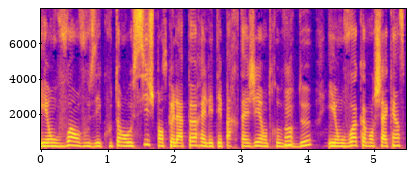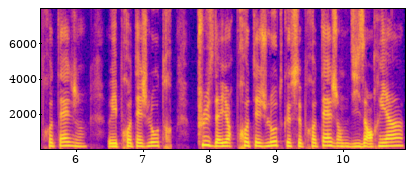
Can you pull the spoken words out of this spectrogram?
Et on voit en vous écoutant aussi, je pense que la peur, elle était partagée entre vous Mm. deux. Et on voit comment chacun se protège et protège l'autre. Plus d'ailleurs protège l'autre que se protège en ne disant rien.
